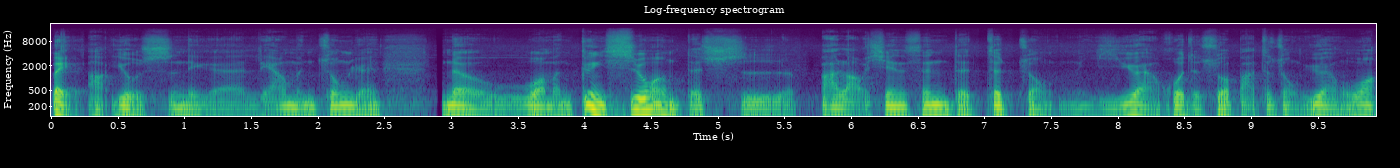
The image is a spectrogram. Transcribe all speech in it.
辈啊，又是那个梁门中人，那我们更希望的是把老先生的这种遗愿，或者说把这种愿望。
